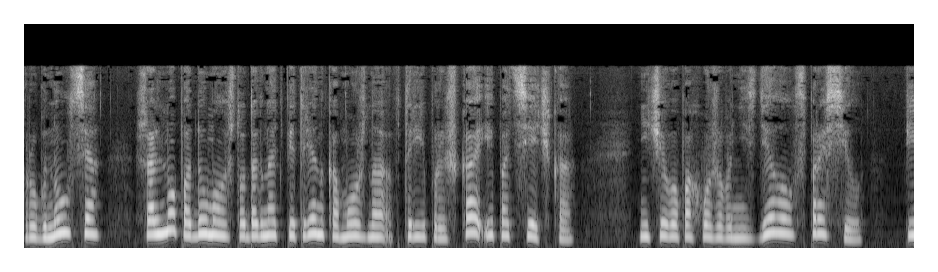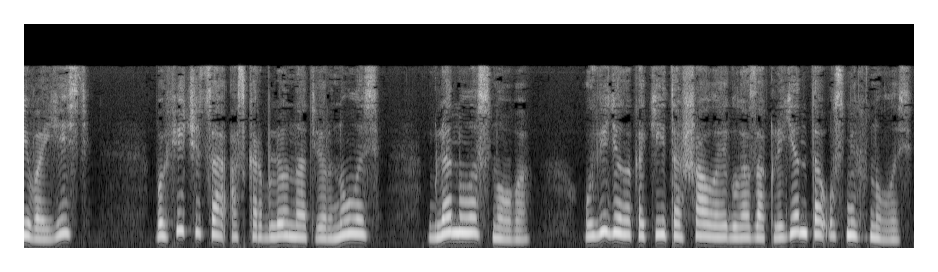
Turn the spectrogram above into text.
Ругнулся, шально подумал, что догнать Петренко можно в три прыжка и подсечка. Ничего похожего не сделал, спросил, «Пиво есть?» Буфетчица оскорбленно отвернулась, глянула снова. Увидела какие-то шалые глаза клиента, усмехнулась.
